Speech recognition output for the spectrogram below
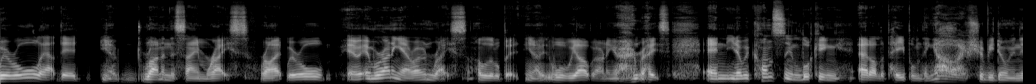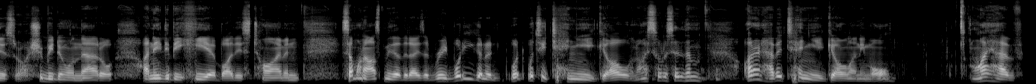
we're all out there, you know, running the same race, right? We're all, and we're running our own race a little bit, you know, well, we are running our own race. And, you know, we're constantly looking at other people and thinking, oh, I should be doing this, or I should be doing that, or I need to be here by this time. And someone asked me the other day, I said, Reed, what are you going to, what, what's your 10 year goal? And I sort of said to them, I don't have a 10 year goal anymore. I have,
